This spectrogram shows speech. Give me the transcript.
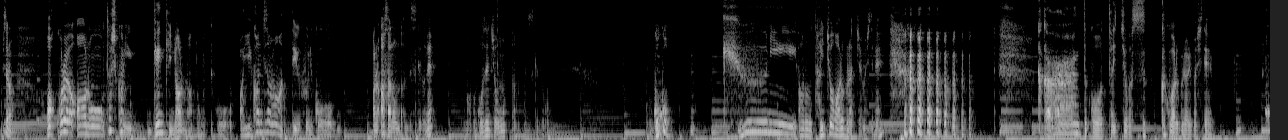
そしたらあこれあの確かに元気になるなと思ってこうあいい感じだなっていうふうにこうあの朝飲んだんですけどね。あの午前中思ったんですけど。午後急にあの体調が悪くなっちゃいましてね。カクーンとこう体調がすっごく悪くなりまして。お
